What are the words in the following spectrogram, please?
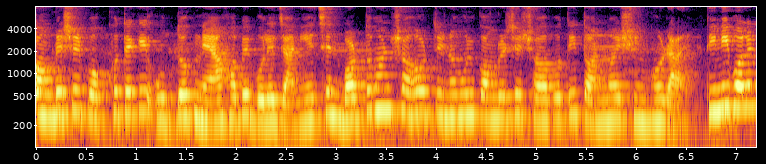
কংগ্রেসের পক্ষ থেকে উদ্যোগ নেওয়া হবে বলে জানিয়েছেন বর্ধমান শহর তৃণমূল কংগ্রেসের সভাপতি তন্ময় সিংহ রায়। তিনি বলেন,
